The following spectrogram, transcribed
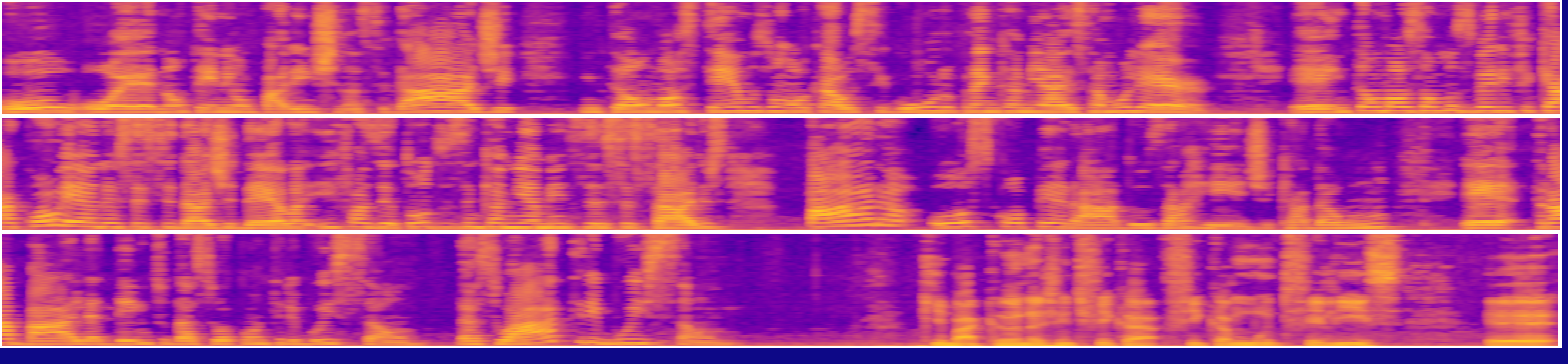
ou, ou é, não tem nenhum parente na cidade. Então, nós temos um local seguro para encaminhar essa mulher. É, então, nós vamos verificar qual é a necessidade dela e fazer todos os encaminhamentos necessários para os cooperados à rede. Cada um é, trabalha dentro da sua contribuição, da sua atribuição. Que bacana, a gente fica, fica muito feliz é,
